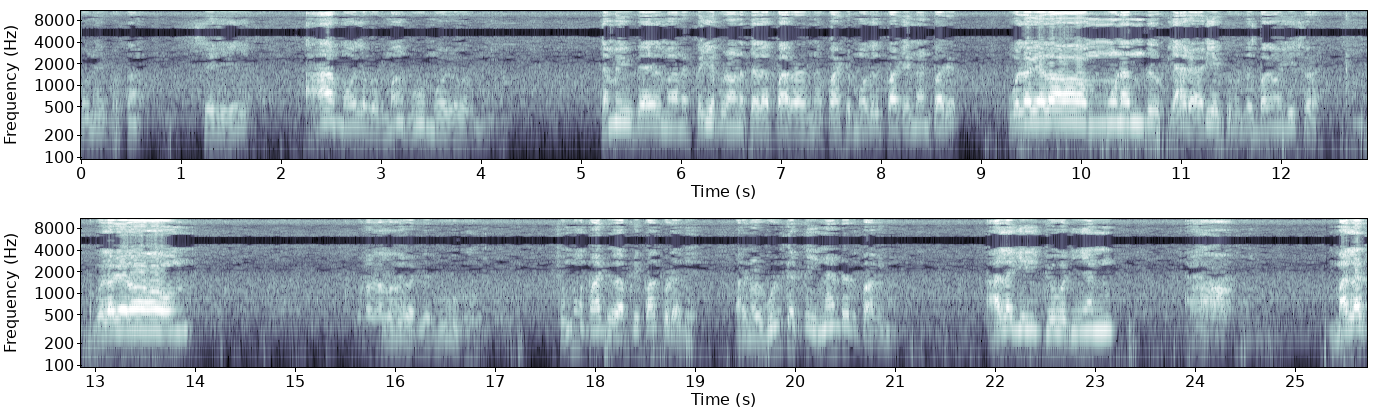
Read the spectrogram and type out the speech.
உனே பார்த்தான் சரி. ஆ முதல்ல வருமா? ஊ முதல்ல வருமா? தமிழ் வேதமான பெரிய புராணத்தில் பாரு என்ன பாட்டு? முதல் பாட்டு என்னன்னு பாரு. உலகெல்லாம் உணர்ந்து. யார் அடியெடுத்து கொடுத்த பகவான் ஈஸ்வரன். உலகெல்லாம் உலகெல்லாம். வருது? ஊ. சும்மா பாட்டு அப்படி பார்க்க அதனோட உள்கத்தை என்னன்றது பார்க்கணும். அழகில் ஜோதியன் மலர்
